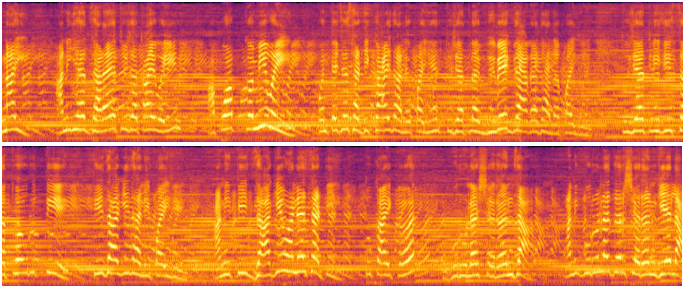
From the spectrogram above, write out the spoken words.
नाही. आणि ह्या झळाया तुझ्या काय होईल आपोआप कमी होईल पण त्याच्यासाठी काय झालं पाहिजे? तुझ्यातला विवेक जागा झाला पाहिजे. तुझ्यातली जी सत्ववृत्ती आहे ती जागी झाली पाहिजे. आणि ती जागी होण्यासाठी तू काय कर? गुरुला शरण जा. आणि गुरुला जर शरण गेला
